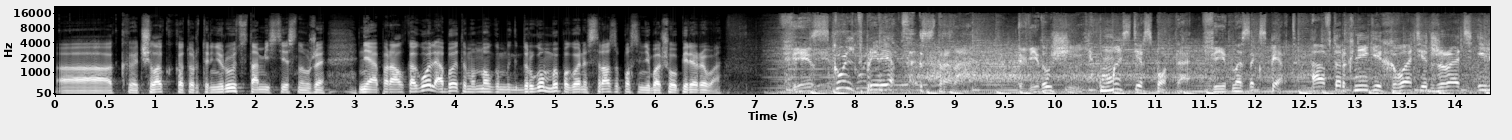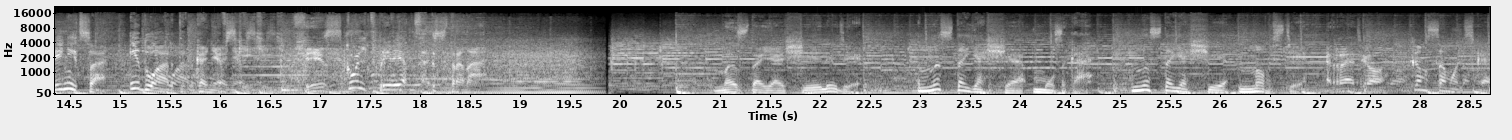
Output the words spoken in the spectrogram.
а, к человеку, который тренируется. Там, естественно, уже не про алкоголь. Об этом и многом другом мы поговорим сразу после небольшого перерыва. Физкульт-привет, страна! Ведущий, мастер спорта, фитнес-эксперт, автор книги «Хватит жрать и лениться» Эдуард, Эдуард Коневский. Физкульт-привет, страна! Настоящие люди. Настоящая музыка. Настоящие новости. Радио «Комсомольская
